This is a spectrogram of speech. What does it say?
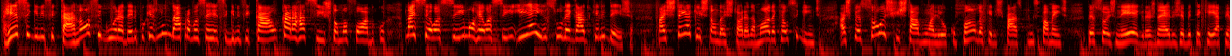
ressignificar, não a figura dele, porque não dá pra você ressignificar um cara racista, homofóbico, nasceu assim, morreu assim, e é isso o legado que ele deixa. Mas tem a questão da história da moda, que é o seguinte, as pessoas que estavam ali ocupando aquele espaço, principalmente pessoas negras, né, LGBTQIAP+,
